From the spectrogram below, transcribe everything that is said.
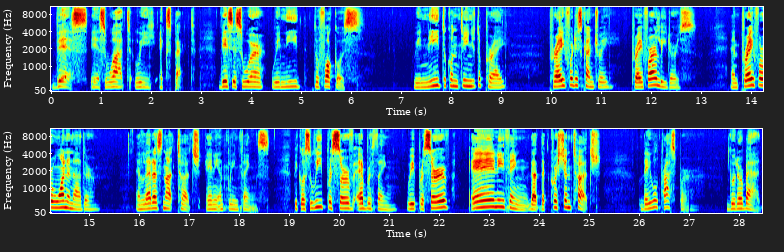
This is what we expect. This is where we need to focus. We need to continue to pray. Pray for this country. Pray for our leaders. And pray for one another. And let us not touch any unclean things. Because we preserve everything. We preserve anything that the Christian touch, they will prosper, good or bad.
